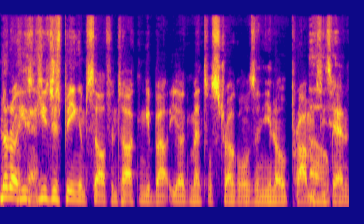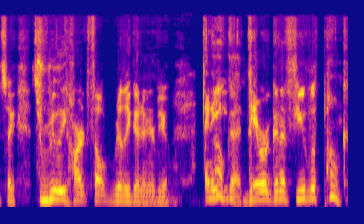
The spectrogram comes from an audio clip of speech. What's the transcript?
No, no, he's he's just being himself and talking about you know, mental struggles and you know problems Oh, he's okay. had. It's like it's really heartfelt, really good interview. And he, Oh, good. they were gonna feud with Punk.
